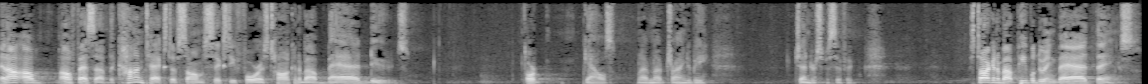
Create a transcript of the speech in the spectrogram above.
And I'll, I'll, I'll fess up. The context of Psalm 64 is talking about bad dudes or gals. I'm not trying to be gender specific. It's talking about people doing bad things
